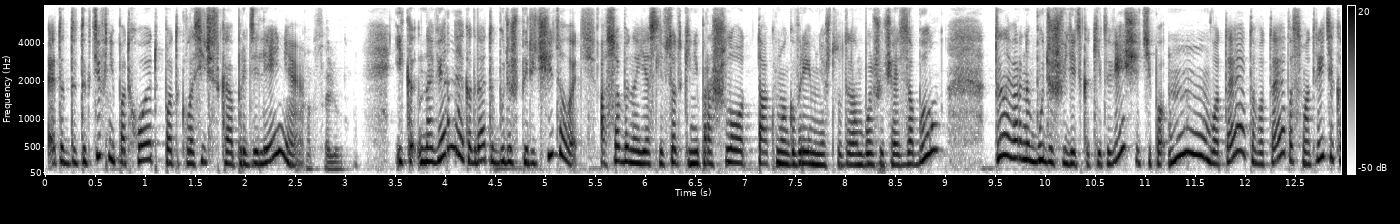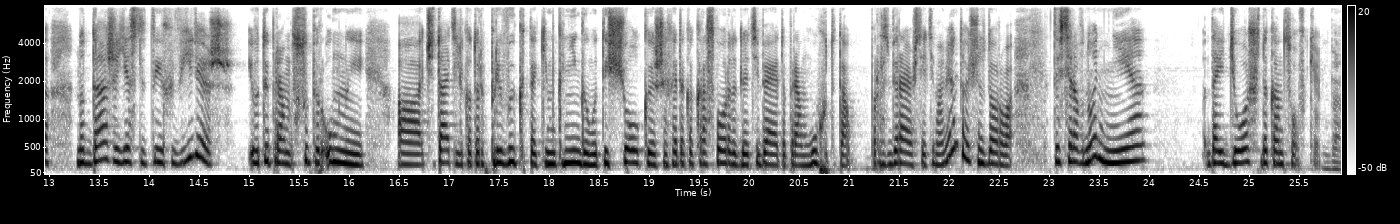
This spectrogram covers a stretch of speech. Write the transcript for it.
этот детектив не подходит под классическое определение. Абсолютно. И, наверное, когда ты будешь перечитывать, особенно если все-таки не прошло так много времени, что ты там большую часть забыл, ты, наверное, будешь видеть какие-то вещи, типа, «М, вот это, вот это, смотрите-ка. Но даже если ты их видишь, и вот ты прям супер умный читатель, который привык к таким книгам, и ты щелкаешь их, это как кроссворды для тебя, это прям, ух, ты там разбираешь все эти моменты очень здорово, ты все равно не дойдешь до концовки. Да.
